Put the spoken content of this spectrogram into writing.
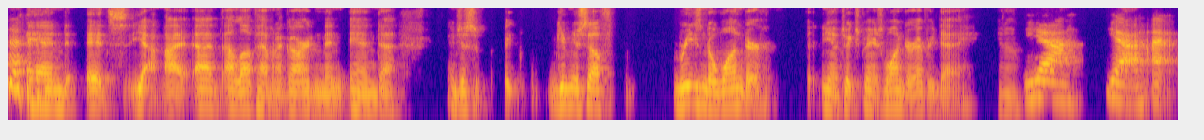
And it's yeah, I, I, I love having a garden and and uh, and just giving yourself reason to wonder, you know, to experience wonder every day. You know. Yeah, yeah.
